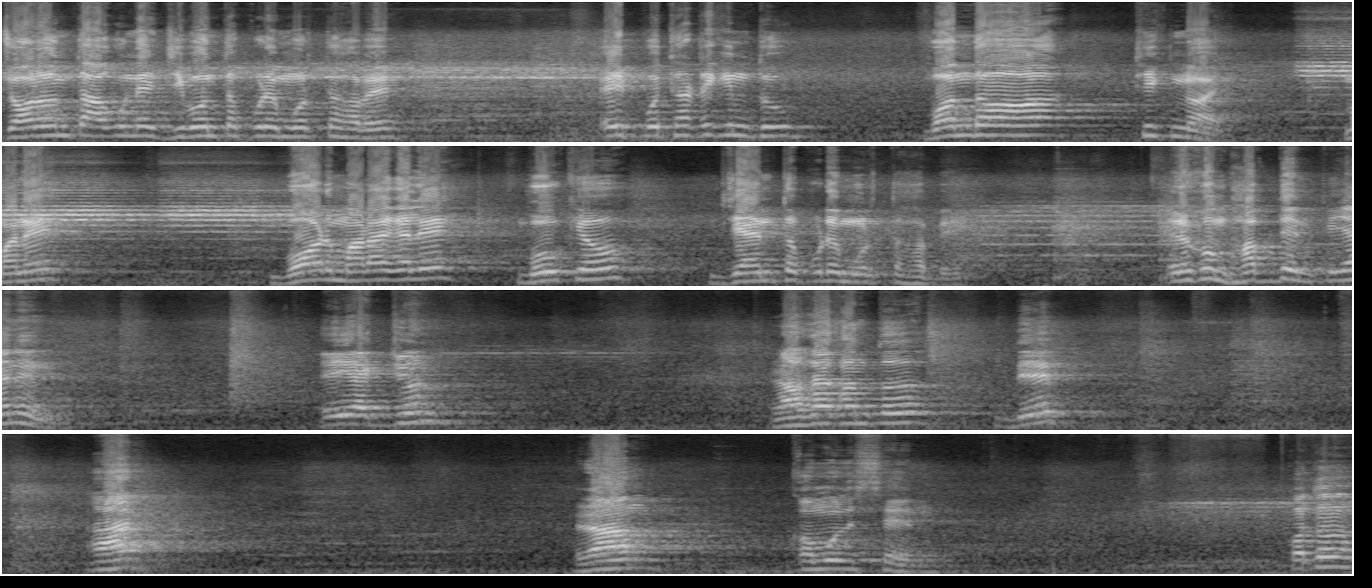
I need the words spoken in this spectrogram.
জ্বলন্ত আগুনে জীবন্ত পুড়ে মরতে হবে। এই প্রথাটি কিন্তু বন্ধ হওয়া ঠিক নয়। মানে বর মারা গেলে বউকেও জ্যান্ত পুড়ে মরতে হবে। এরকম ভাবতেন, কি জানেন? এই একজন রাধাকান্ত দেব আর রাম কমল সেন। কত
